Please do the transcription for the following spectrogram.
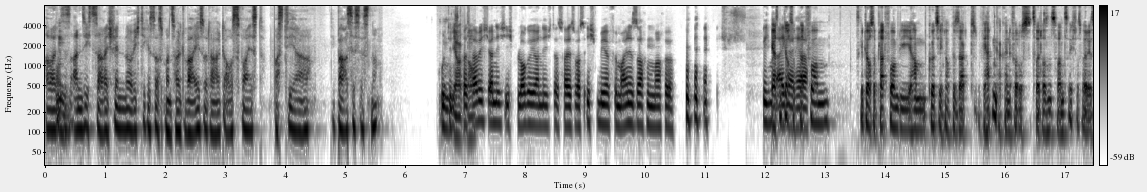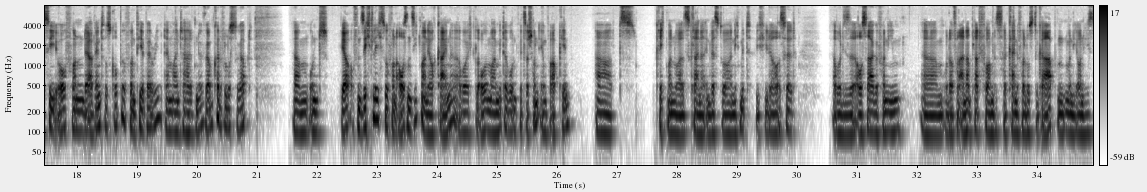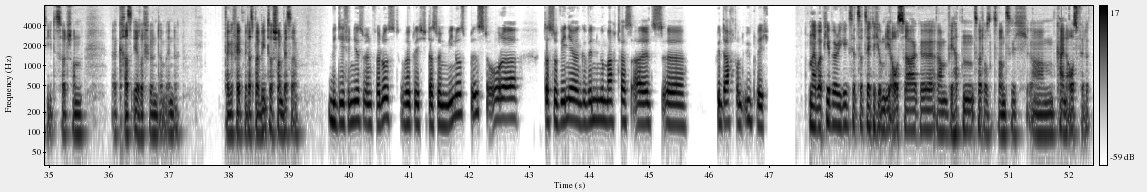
Aber das ist Ansichtssache. Ich finde nur wichtig ist, dass man es halt weiß oder halt ausweist, was die, die Basis ist, ne? Gut, den ja, Stress habe ich ja nicht, ich blogge ja nicht. Das heißt, was ich mir für meine Sachen mache, bin ja, es gibt ja auch so Plattformen, es gibt ja auch so Plattformen, die haben kürzlich noch gesagt, wir hatten gar keine Verluste 2020. Das war der CEO von der Aventus-Gruppe von Peerberry. Der meinte halt, nö, wir haben keine Verluste gehabt. Ähm, und ja, offensichtlich, so von außen sieht man ja auch keine, aber ich glaube, mal im Hintergrund wird es ja schon irgendwo abgehen. Äh, das kriegt man nur als kleiner Investor nicht mit, wie viel da rausfällt. Aber diese Aussage von ihm ähm, oder von anderen Plattformen, dass es halt keine Verluste gab und man die auch nicht sieht, ist halt schon äh, krass irreführend am Ende. Da gefällt mir das bei Vintos schon besser. Wie definierst du den Verlust? Wirklich, dass du im Minus bist oder dass du weniger Gewinn gemacht hast als äh, gedacht und üblich? Na, bei Peerberry ging es jetzt tatsächlich um die Aussage, ähm, wir hatten 2020 ähm, keine Ausfälle.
